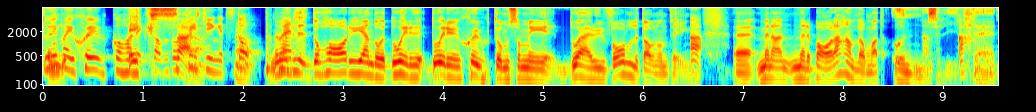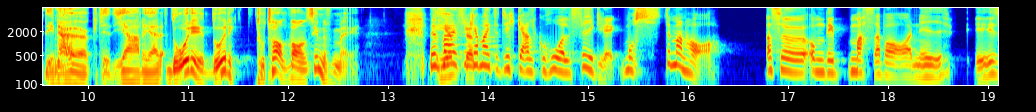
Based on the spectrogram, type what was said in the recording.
Då är Om man ju sjuk och har liksom, då finns det ju inget stopp. Nej, men precis, då, har du ju ändå, då, är det, då är det en sjukdom som är, då är ju våldet av någonting. Ja. Eh, Men när det bara handlar om att unna sig lite, din högtid, jada, jada, då, är det, då är det totalt vansinne för mig. Men varför kan man inte dricka alkoholfri glögg? Måste man ha? Alltså om det är massa barn i, i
